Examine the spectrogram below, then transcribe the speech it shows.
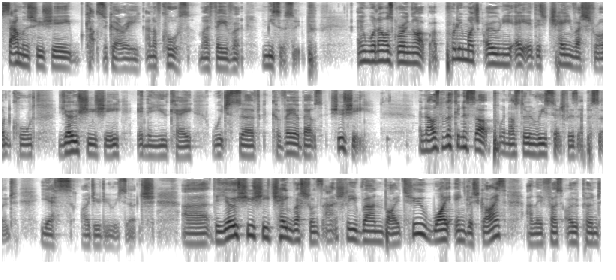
salmon sushi, katsu curry, and of course, my favorite, miso soup. And when I was growing up, I pretty much only ate at this chain restaurant called Yo Sushi in the UK, which served conveyor belts sushi. And I was looking this up when I was doing research for this episode. Yes, I do do research. Uh, the Yo Sushi chain restaurant's actually ran by two white English guys, and they first opened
